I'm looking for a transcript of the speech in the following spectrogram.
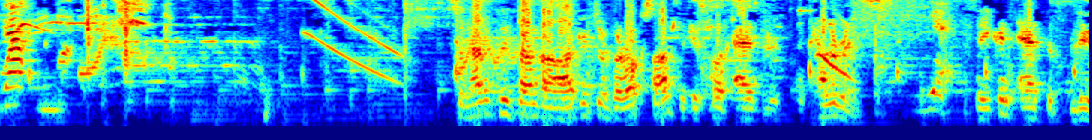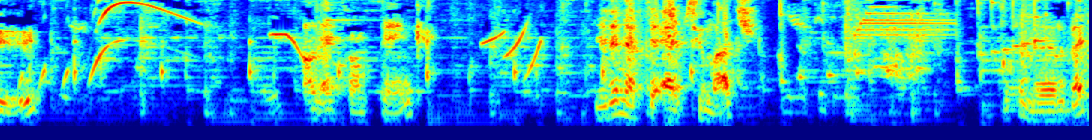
that much. So now that we've done the hydrogen peroxide, we can start adding the colorants. Yes. So you can add the blue. I'll add some pink. You don't have to add too much, Yes, just a little bit.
